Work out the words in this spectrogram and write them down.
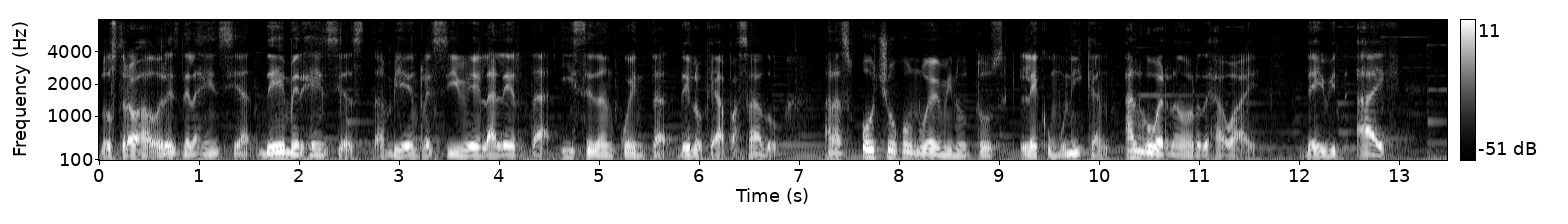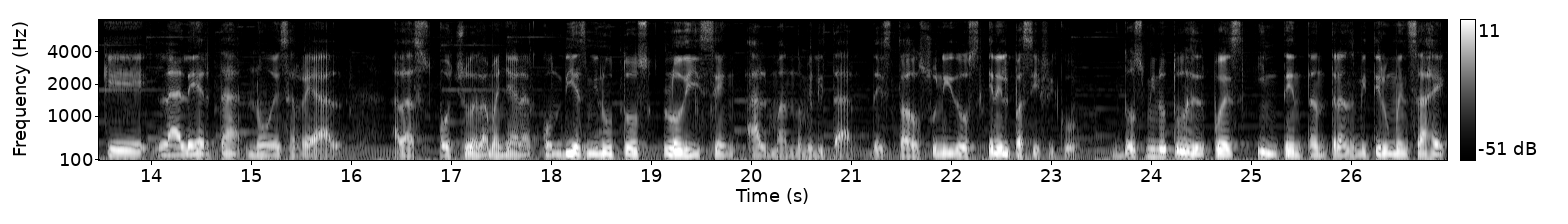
Los trabajadores de la agencia de emergencias también reciben la alerta y se dan cuenta de lo que ha pasado. A las 8 con 9 minutos le comunican al gobernador de Hawái, David Icke, que la alerta no es real. A las 8 de la mañana con 10 minutos lo dicen al mando militar de Estados Unidos en el Pacífico. Dos minutos después intentan transmitir un mensaje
